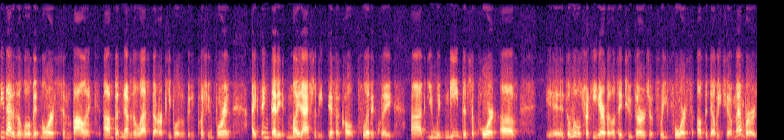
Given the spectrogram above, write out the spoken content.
see that as a little bit more symbolic, um, but nevertheless, there are people who have been pushing for it. I think that it might actually be difficult politically. Uh, you would need the support of, it's a little tricky here, but let's say two thirds or three fourths of the WTO members.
